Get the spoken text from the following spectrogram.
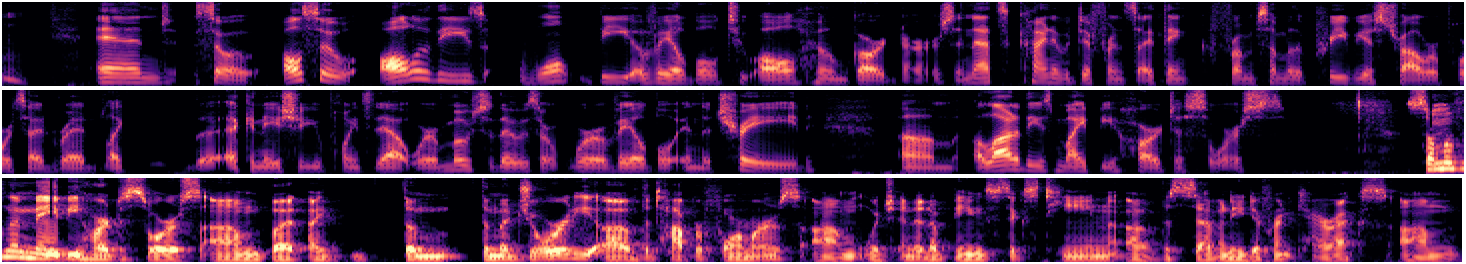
Hmm. And so, also, all of these won't be available to all home gardeners. And that's kind of a difference, I think, from some of the previous trial reports I'd read, like the echinacea you pointed out, where most of those are, were available in the trade. Um, a lot of these might be hard to source. Some of them may be hard to source, um, but I, the, the majority of the top performers, um, which ended up being 16 of the 70 different Carex um,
